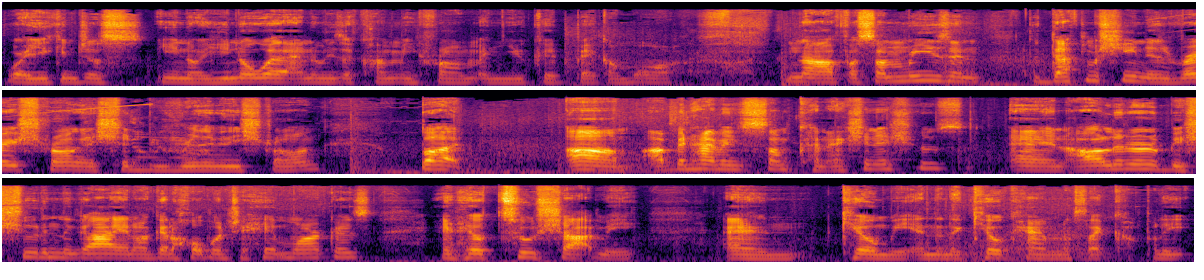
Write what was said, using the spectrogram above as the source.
where you can just you know you know where the enemies are coming from and you could pick them off. Now for some reason the death machine is very strong and it should be really really strong. But um, I've been having some connection issues and I'll literally be shooting the guy and I'll get a whole bunch of hit markers and he'll two shot me and kill me and then the kill cam looks like complete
